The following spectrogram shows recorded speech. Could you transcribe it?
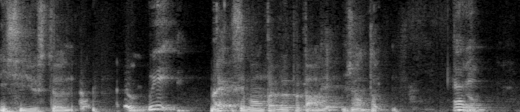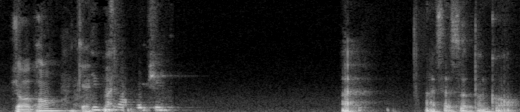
Ici Houston. Oui. Ouais, c'est bon, Pablo peut parler, j'entends. Allez. Je reprends? Ok. Du coup, ouais. ouais. Ah, ça saute encore.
